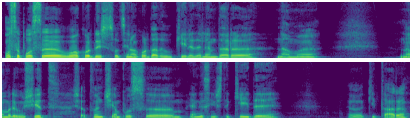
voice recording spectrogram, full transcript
o să pot să o acordez și să o țin acordată cu cheile de lemn, dar uh, n-am, uh, n-am reușit și atunci i-am pus, uh, i-am găsit niște chei de uh, chitară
